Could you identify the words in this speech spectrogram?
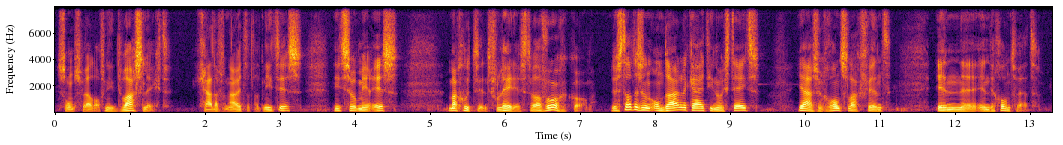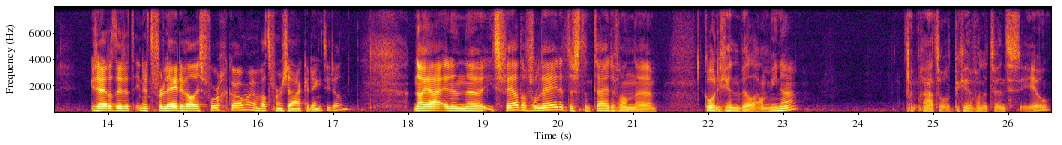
soms wel of niet dwars ligt. Ik ga ervan uit dat dat niet is, niet zo meer is. Maar goed, in het verleden is het wel voorgekomen. Dus dat is een onduidelijkheid die nog steeds ja, zijn grondslag vindt in, uh, in de grondwet. U zei dat dit in het verleden wel is voorgekomen. En wat voor zaken denkt u dan? Nou ja, in een uh, iets verder verleden, dus ten tijde van uh, koningin Wilhelmina. We praten over het begin van de 20e eeuw.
